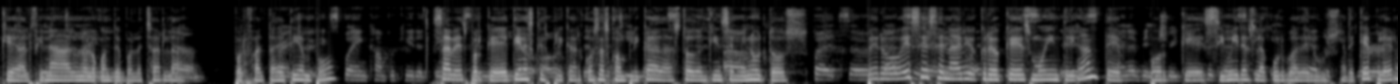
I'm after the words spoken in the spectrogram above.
que al final no lo conté por la charla, por falta de tiempo. Sabes, porque tienes que explicar cosas complicadas todo en 15 minutos. Pero ese escenario creo que es muy intrigante porque si miras la curva de luz de Kepler,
